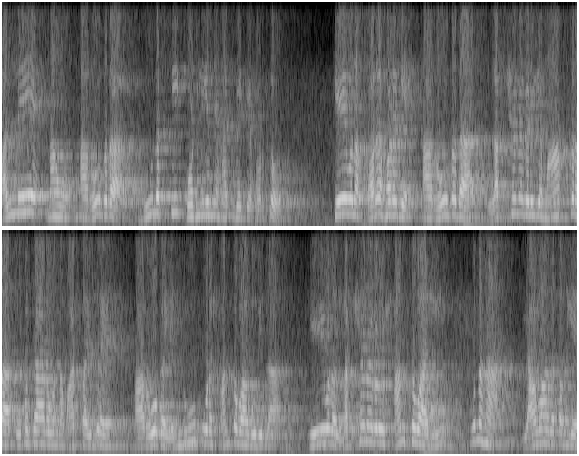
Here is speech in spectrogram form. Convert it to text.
ಅಲ್ಲೇ ನಾವು ಆ ರೋಗದ ಮೂಲಕ್ಕೆ ಕೊಡ್ಲಿಯನ್ನೇ ಹಾಕಬೇಕೇ ಹೊರತು ಕೇವಲ ಹೊರ ಹೊರಗೆ ಆ ರೋಗದ ಲಕ್ಷಣಗಳಿಗೆ ಮಾತ್ರ ಉಪಚಾರವನ್ನು ಮಾಡ್ತಾ ಇದ್ರೆ ಆ ರೋಗ ಎಂದೂ ಕೂಡ ಶಾಂತವಾಗುವುದಿಲ್ಲ. ಕೇವಲ ಲಕ್ಷಣಗಳು ಶಾಂತವಾಗಿ ಪುನಃ ಯಾವಾಗ ತನಗೆ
